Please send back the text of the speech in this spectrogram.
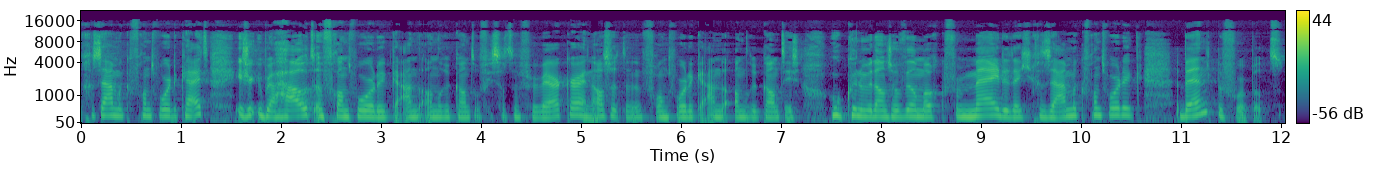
gezamenlijke verantwoordelijkheid? Is er überhaupt een verantwoordelijke aan de andere kant of is dat een verwerker? En als het een verantwoordelijke aan de andere kant is... hoe kunnen we dan zoveel mogelijk vermijden dat je gezamenlijk verantwoordelijk bent? Bijvoorbeeld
